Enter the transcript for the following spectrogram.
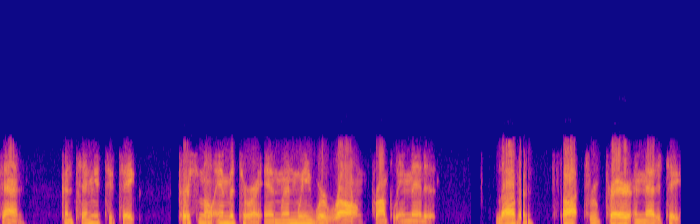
10. Continue to take personal inventory and when we were wrong, promptly admit it. 11. Thought through prayer and meditate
